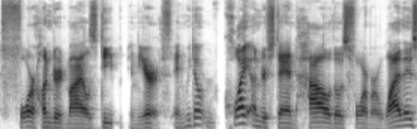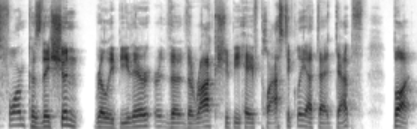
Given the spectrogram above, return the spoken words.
400 miles deep in the earth. And we don't quite understand how those form or why those form because they shouldn't really be there. The, the rock should behave plastically at that depth. But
